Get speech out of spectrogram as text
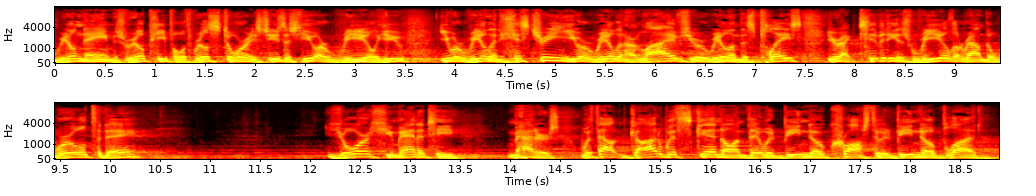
real names, real people with real stories. Jesus, you are real. You, you are real in history. You are real in our lives. You are real in this place. Your activity is real around the world today. Your humanity matters. Without God with skin on, there would be no cross, there would be no blood.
